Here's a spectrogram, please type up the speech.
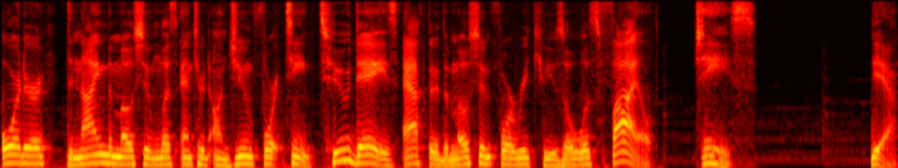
order denying the motion was entered on June 14th, two days after the motion for recusal was filed. Jeez. Yeah,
